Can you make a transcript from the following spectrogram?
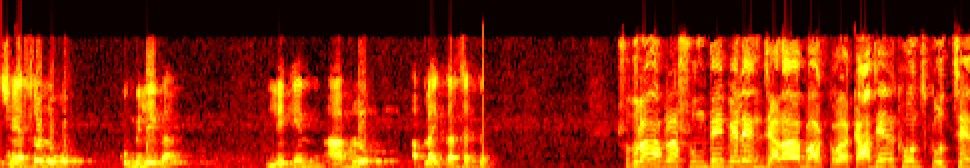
600 लोगों को मिलेगा, लेकिन आप लोग अप्लाई कर सकते সুতরাং আপনারা শুনতেই পেলেন, যারা কাজের খোঁজ করছেন,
